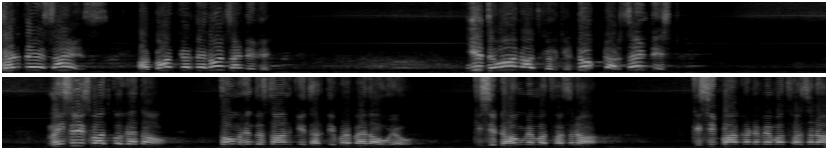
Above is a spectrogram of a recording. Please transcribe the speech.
पढ़ते हैं साइंस और बात करते हैं नॉन साइंटिफिक ये जवान आजकल के डॉक्टर साइंटिस्ट मैं इसलिए इस बात को कहता हूँ, तुम हिंदुस्तान की धरती पर पैदा हुए हो। किसी ढोंग में मत फंसना। किसी पाखंड में मत फंसना।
